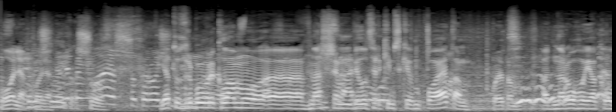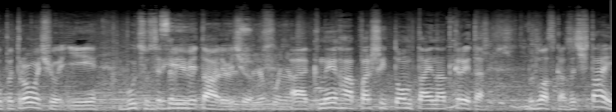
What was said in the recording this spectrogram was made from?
Коля, Коля. Я тут зробив рекламу е, нашим білоцерківським поетам. Поэтому Однорогу Якову Петровичу і Буцу Сергію Віталійовичу. Е, Книга Перший том Тайна відкрита. Будь ласка, зачитай,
